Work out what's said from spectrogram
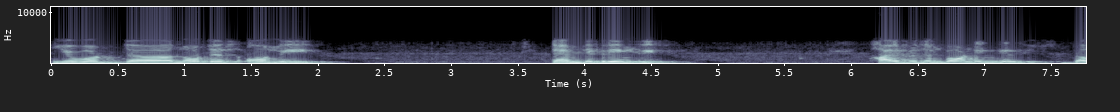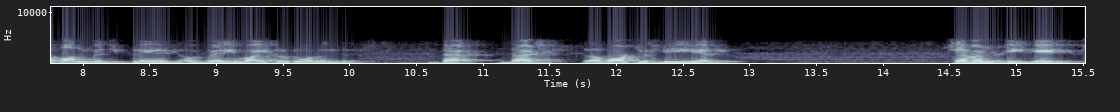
you would uh, notice only 10 degree increase. Hydrogen bonding is the one which plays a very vital role in this. That, that's uh, what you see here. 78.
